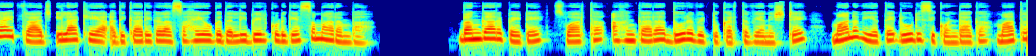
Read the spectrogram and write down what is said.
ಪಂಚಾಯತ್ ರಾಜ್ ಇಲಾಖೆಯ ಅಧಿಕಾರಿಗಳ ಸಹಯೋಗದಲ್ಲಿ ಬೀಳ್ಕೊಡುಗೆ ಸಮಾರಂಭ. ಬಂಗಾರಪೇಟೆ, ಸ್ವಾರ್ಥ, ಅಹಂಕಾರ, ದೂರವಿಟ್ಟು ಕರ್ತವ್ಯನಿಷ್ಠೆ, ಮಾನವೀಯತೆ ರೂಢಿಸಿಕೊಂಡಾಗ ಮಾತ್ರ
